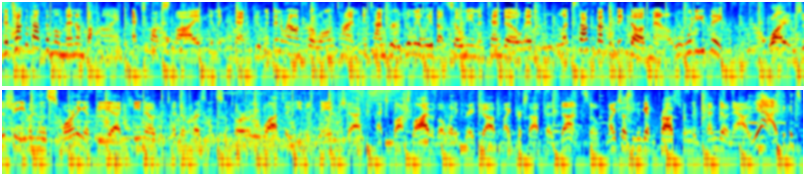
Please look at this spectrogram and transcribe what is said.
Now talk about the momentum behind Xbox Live and the Kinect. You know, we've been around for a long time in times where it was really only about Sony and Nintendo. And let's talk about the big dog now. What do you think? Why it was interesting. Even this morning at the uh, keynote, Nintendo President Satoru Iwata even name checked Xbox Live about what a great job Microsoft has done. So Microsoft's even getting props from Nintendo now. Yeah, I think it's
